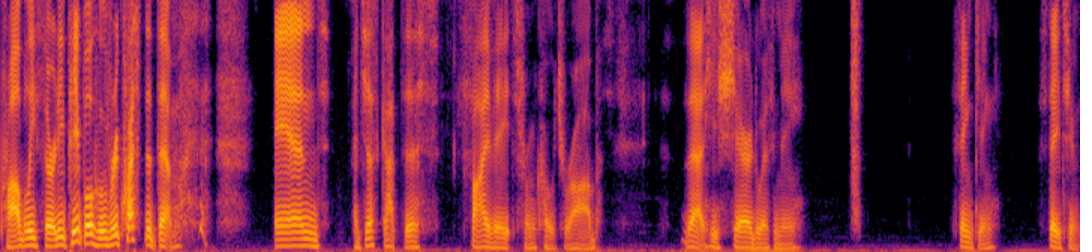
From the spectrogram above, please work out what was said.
probably 30 people who've requested them. and I just got this 5 eighths from Coach Rob that he shared with me. Thinking. Stay tuned.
